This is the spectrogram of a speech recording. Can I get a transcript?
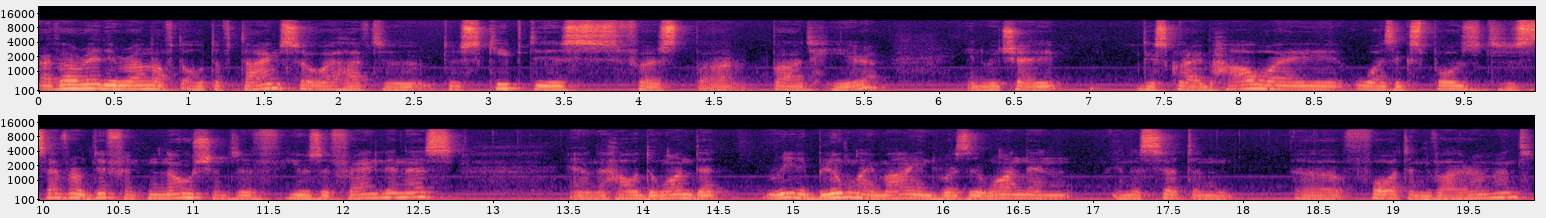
I've already run out of time so I have to, to skip this first part, part here in which I describe how I was exposed to several different notions of user friendliness and how the one that really blew my mind was the one in, in a certain uh, Forth environment.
